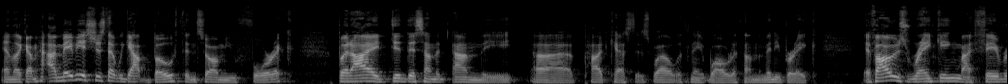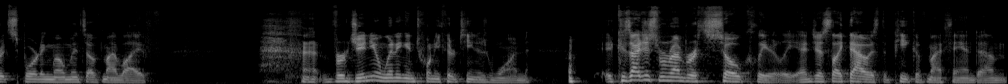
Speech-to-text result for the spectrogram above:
And like, I'm maybe it's just that we got both, and so I'm euphoric. But I did this on the on the uh, podcast as well with Nate Walrath on the mini break. If I was ranking my favorite sporting moments of my life, Virginia winning in 2013 is one because I just remember it so clearly, and just like that was the peak of my fandom.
